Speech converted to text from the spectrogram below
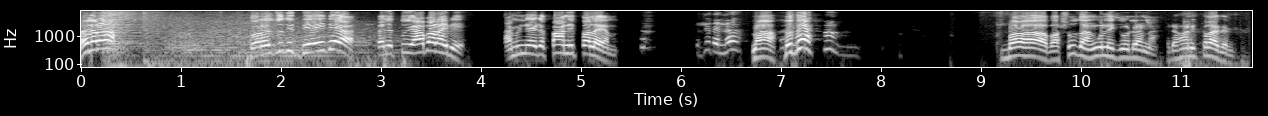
এগারো তোরে যদি দেই দেয়া তাহলে তুই আবার আইবে। আমি না এটা পানিত পালাইম না? না তো দে। বাবা সুজা আঙ্গুলে কি ওটা না। এটা পানিত পালাই দেন।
